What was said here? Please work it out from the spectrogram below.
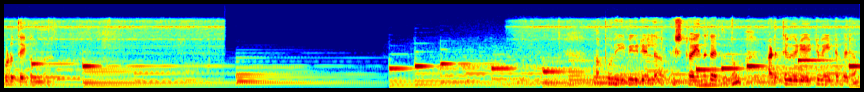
കൊടുത്തേക്കുന്നത്. അപ്പോൾ ഈ വീഡിയോ എല്ലാവർക്കും ഇഷ്ടമായി എന്ന് കരുതുന്നു. അടുത്ത വീഡിയോ ആയിട്ട് വീണ്ടും വരാം.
